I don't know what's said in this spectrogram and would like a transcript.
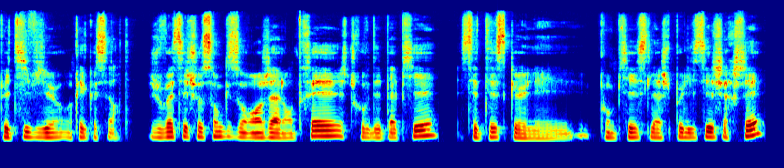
petit vieux, en quelque sorte. Je vois ses chaussons qui sont rangés à l'entrée, je trouve des papiers. C'était ce que les pompiers slash policiers cherchaient.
